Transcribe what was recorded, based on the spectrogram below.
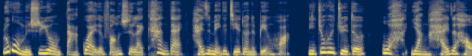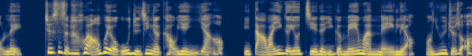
如果我们是用打怪的方式来看待孩子每个阶段的变化，你就会觉得哇，养孩子好累，就是怎么会好像会有无止境的考验一样哦。你打完一个又接着一个，没完没了哦，你会觉得说哦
